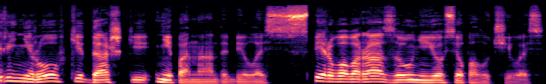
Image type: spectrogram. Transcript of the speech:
Тренировки Дашки не понадобилось. С первого раза у нее все получилось.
